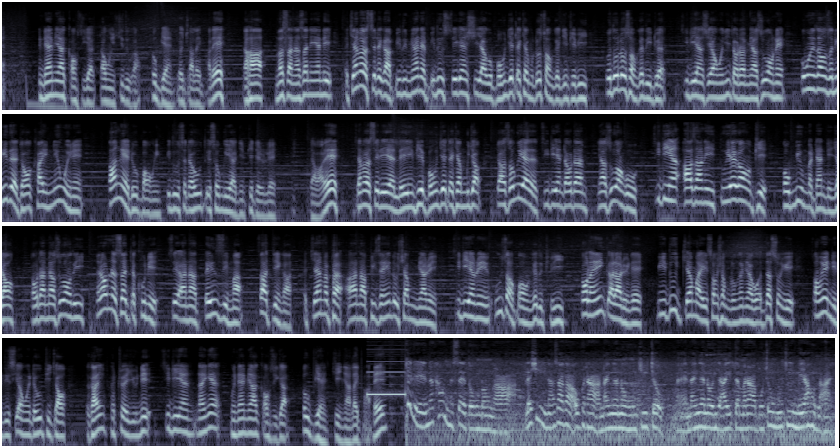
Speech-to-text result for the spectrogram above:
အင်တန်းများကောင်စီကတာဝန်ရှိသူကထုတ်ပြန်ပြောကြားလိုက်ပါတယ်။ဒါဟာမဆာနာဆန်နီယန်ဒီအကြမ်းဖက်စစ်တပ်ကပြည်သူများနဲ့ပြည်သူစေကန်းရှိရာကိုဘုံကျဲတက်ခတ်မှုလှုပ်ဆောင်ခဲ့ခြင်းဖြစ်ပြီးကိုတိုးလှုပ်ဆောင်ခဲ့သည့်အတွက် CDN ဆရာဝန်ကြီးဒေါက်တာမြစုအောင်နဲ့ကိုဝင်ဆောင်စနီးတဲ့ဒေါ်ခိုင်နှင်းဝင်နဲ့တားငယ်တို့ပေါင်းဝင်ပြည်သူစစ်တပ်ဦးတည်ဆုံခဲ့ရခြင်းဖြစ်တယ်လို့လည်း ကြပါတယ်။ကျမ်းမာစစ်ရဲ့လေရင်ဖြစ်ဘုံကျဲတက်ခတ်မှုကြောင့်ကြာဆုံးခဲ့ရတဲ့ CDN ဒေါက်တာမြစုအောင်ကို CDN အာဇာနည်သူရဲကောင်းအဖြစ်ပုံပြုမှတ်တမ်းတင်ကြောင်းဒေါက်တာမြစုအောင်သည်2021ခုနှစ်စေအာနာသိန်းစီမှစတင်ကအကြမ်းမဖက်အာနာဖီဆိုင်ရေးလှုပ်ရှားမှုများတွင် CDN တွင်ဥဆောင်ပါဝင်ခဲ့သူဖြစ်ပြီးတော်လိုင်းကာလာတွင်လည်းပြည်သူ့ကျန်းမာရေးစောင့်ရှောက်မှုလုပ်ငန်းများကိုအသက်ဆုံး၍ဆောင်ရွက်နေသည့်ဆရာဝန်တဦးဖြစ်ကြောင်း သခိုင်းဖက်ထရယ်ယူနစ် CDN နိုင်ငံဝန်ထမ်းများကောင်စီကထုတ်ပြန်ကြေညာလိုက်ပါတယ်ဖြစ်တဲ့2023တုန်းကလက်ရှိ NASA ကဥက္ကဋ္ဌနိုင်ငံတော်ဝန်ကြီးချုပ်အဲနိုင်ငံတော်ယာယီသမ္မတဗိုလ်ချုပ်မူကြီးမင်းအောင်လှိုင်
